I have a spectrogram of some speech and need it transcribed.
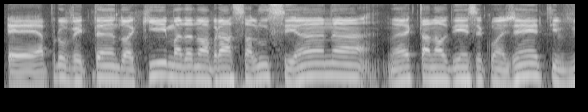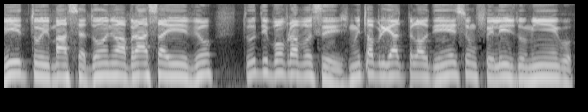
É, aproveitando aqui, mandando um abraço a Luciana, né, que está na audiência com a gente, Vitor e Macedônio, um abraço aí, viu? Tudo de bom para vocês. Muito obrigado pela audiência, um feliz domingo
